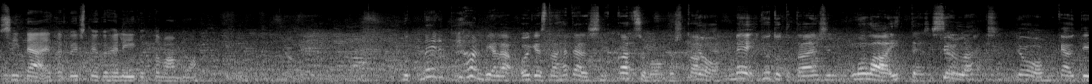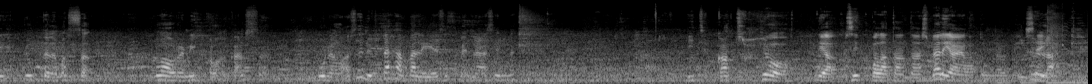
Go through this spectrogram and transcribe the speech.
sitä, että pystyykö he liikuttamaan mua. Mutta me ei nyt ihan vielä oikeastaan hätäillä sinne katsomaan, koska Joo. me jututetaan ensin Lolaa itteensä Kyllä, joo, me käytiin juttelemassa Lauri Mikkolan kanssa. Kuunnellaan se nyt tähän väliin ja sitten mennään sinne itse katsomaan. Joo, ja sitten palataan taas väliajalla tunnelmiin sen Kyllä. jälkeen.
